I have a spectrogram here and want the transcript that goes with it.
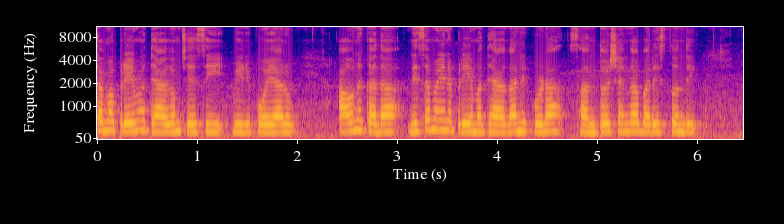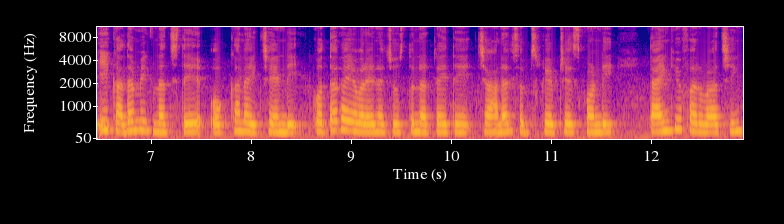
తమ ప్రేమ త్యాగం చేసి విడిపోయారు. అవును కదా నిజమైన ప్రేమ త్యాగాన్ని కూడా సంతోషంగా భరిస్తుంది. ఈ కథ మీకు నచ్చితే ఒక్క లైక్ చేయండి. కొత్తగా ఎవరైనా చూస్తున్నట్లయితే ఛానల్ సబ్స్క్రైబ్ చేసుకోండి. Thank you for watching.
